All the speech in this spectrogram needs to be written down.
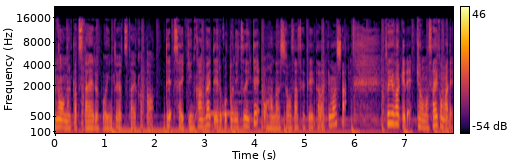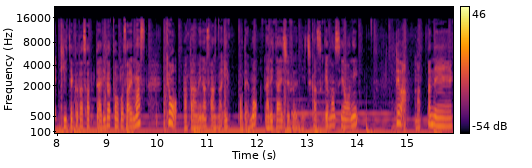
のなんか伝えるポイントや伝え方で最近考えていることについてお話をさせていただきました。というわけで今日も最後まで聞いてくださってありがとうございます。今日また皆さんが一歩でもなりたい自分に近づけますように。ではまたね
